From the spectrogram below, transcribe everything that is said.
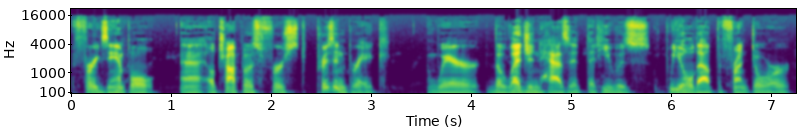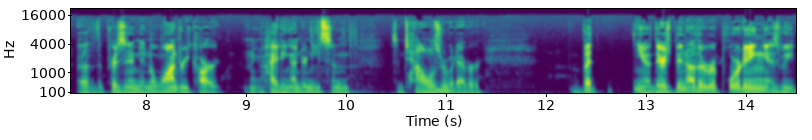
For example, uh, El Chapo's first prison break, where the legend has it that he was wheeled out the front door of the prison in a laundry cart, you know, hiding underneath some some towels or whatever. But you know, there's been other reporting, as we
